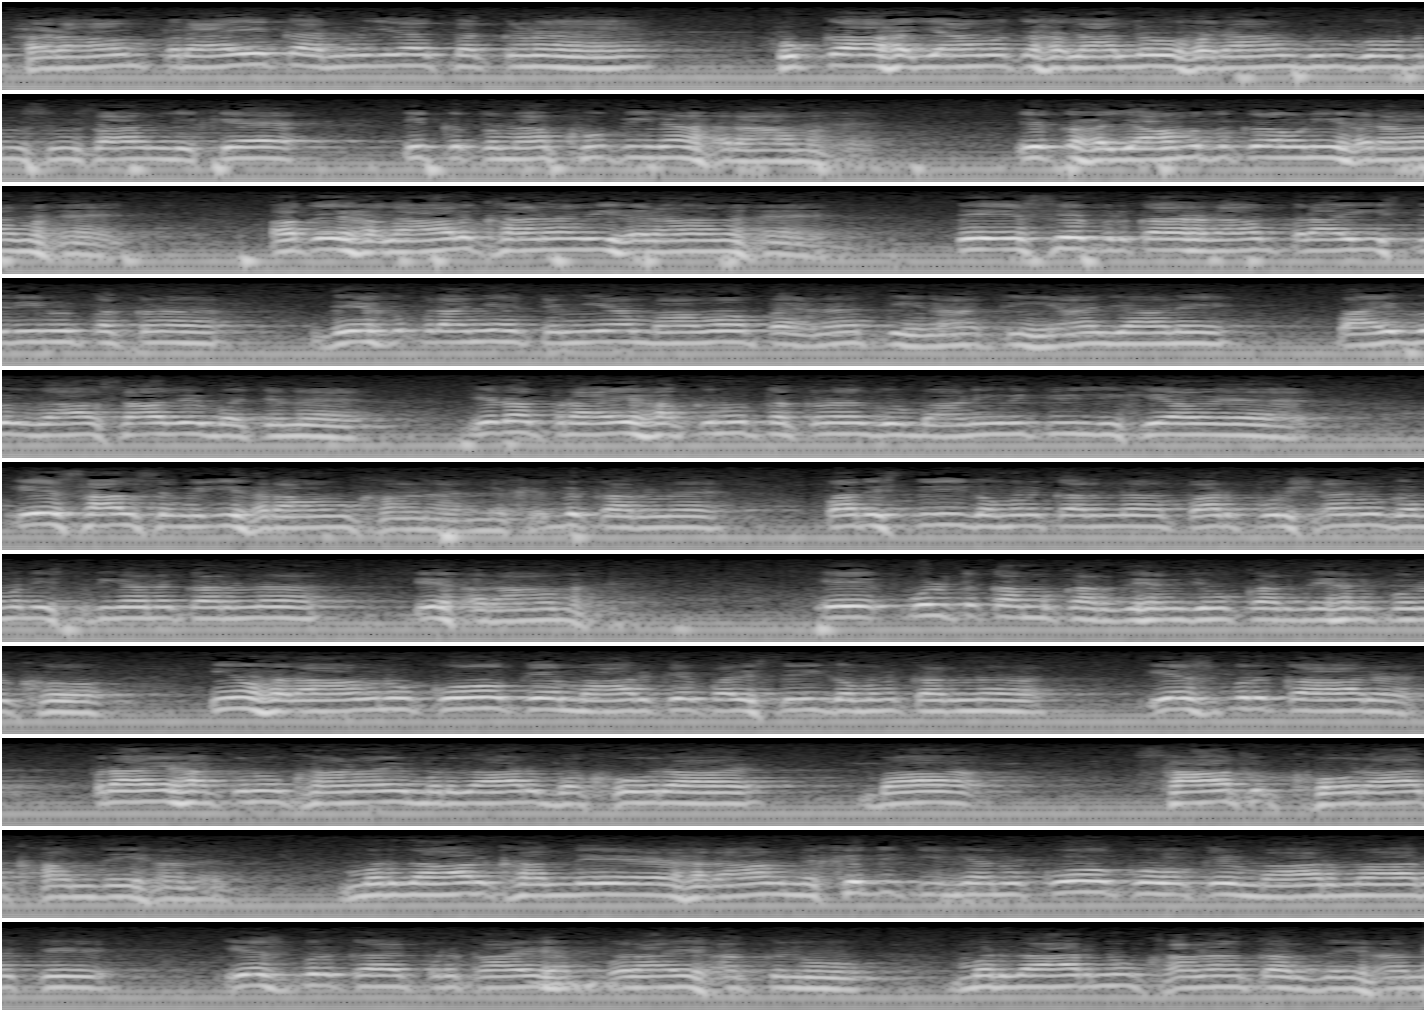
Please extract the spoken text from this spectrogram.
ਹਰਾਮ ਪਰਾਏ ਘਰ ਨੂੰ ਜਿਹੜਾ ਤੱਕਣਾ ਹੈ, ਹੁੱਕਾ, ਹਜਾਮਤ, ਹਲਾਲੋ, ਹਰਾਮ, ਗੁਰੂ ਗੋਬਿੰਦ ਸਿੰਘ ਸਾਹਿਬ ਨੇ ਲਿਖਿਆ ਇੱਕ ਤਮਾਕੂ ਪੀਣਾ ਹਰਾਮ ਹੈ, ਇੱਕ ਹਜਾਮਤ ਕਰਾਉਣੀ ਹਰਾਮ ਹੈ, ਅਤੇ ਹਲਾਲ ਖਾਣਾ ਵੀ ਹਰਾਮ ਹੈ, ਤੇ ਇਸੇ ਪ੍ਰਕਾਰ ਹਰਾਮ ਪਰਾਈ ਇਸਤਰੀ ਨੂੰ ਤੱਕਣਾ, ਦੇਖ ਪਰਾਈਆਂ ਚੰਗੀਆਂ ਮਾਵਾਂ, ਭੈਣਾਂ, ਧੀਆਂ ਧੀਆਂ ਜਾਣੇ, ਭਾਈ ਗੁਰਦਾਸ ਸਾਹਿਬ ਦੇ ਬਚਨ ਹੈ, ਜਿਹੜਾ ਪਰਾਏ ਹੱਕ ਨੂੰ ਤੱਕਣਾ ਗੁਰਬਾਣੀ ਵਿੱਚ ਵੀ ਲਿਖਿਆ ਹੋਇਆ ਹੈ, ਇਹ ਸਾਧ ਸੰਗਤ ਜੀ ਹਰਾਮ ਖਾਣਾ ਹੈ, ਨਖਿੱਧ ਕਰਨਾ ਹੈ پر استری گمن کرنا، پر پرشاں گمن استریاں کرنا، یہ حرام ہے۔ یہ الٹ کم کرتے ہیں، جو کرتے ہیں پرخ یہ حرام نو کو کے مار کے پر استری گمن کرنا۔ اس پرکار پرائے حق نو کھانا یہ مردار بخورا ہے، با ساتھ کھورا کھاندے ہیں۔ مردار کھاندے، حرام نخج چیزاں کو کو کے مار مار کے ਇਸ ਪ੍ਰਕਾਰ ਪ੍ਰਕਾਏ ਪਰਾਏ ਹੱਕ ਨੂੰ ਮਰਦਾਰ ਨੂੰ ਖਾਣਾ ਕਰਦੇ ਹਨ।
